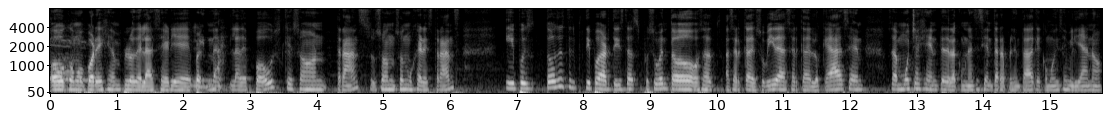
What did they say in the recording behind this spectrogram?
o como por ejemplo de la serie, la de Pose, que son trans, son, son mujeres trans. Y pues todos este tipo de artistas pues suben todo, o sea, acerca de su vida, acerca de lo que hacen. O sea, mucha gente de la comunidad se siente representada que como dice Emiliano,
